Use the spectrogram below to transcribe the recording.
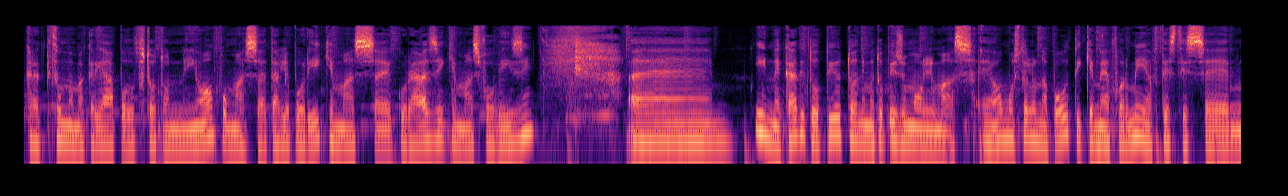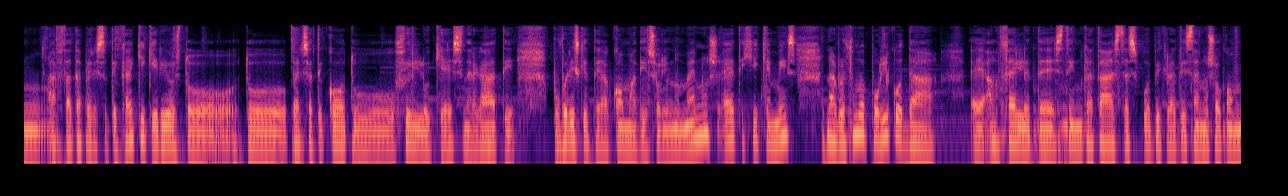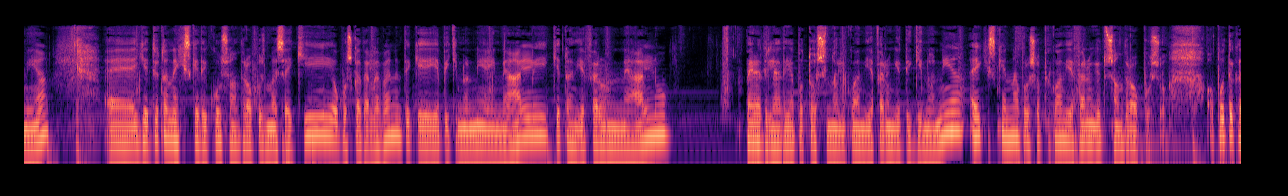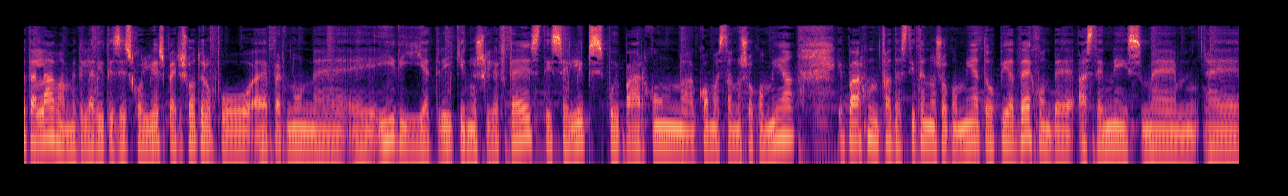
κρατηθούμε μακριά από αυτό τον ιό που μας ταλαιπωρεί και μας κουράζει και μας φοβίζει. Ε, είναι κάτι το οποίο το αντιμετωπίζουμε όλοι μας. Ε, Όμως θέλω να πω ότι και με αφορμή αυτές τις, ε, αυτά τα περιστατικά και κυρίως το, το περιστατικό του φίλου και συνεργάτη που βρίσκεται ακόμα διασωληνωμένος, έτυχε και εμείς να βρεθούμε πολύ κοντά, ε, αν θέλετε, στην κατάσταση που επικρατεί στα νοσοκομεία. Ε, γιατί όταν έχεις και δικούς ανθρώπους μέσα εκεί, όπως καταλαβαίνετε, και η επικοινωνία είναι άλλη και το ενδιαφέρον είναι άλλο. Πέρα δηλαδή από το συνολικό ενδιαφέρον για την κοινωνία, έχεις και ένα προσωπικό ενδιαφέρον για τους ανθρώπους σου. Οπότε καταλάβαμε δηλαδή τις δυσκολίες περισσότερο που ε, περνούν ε, ε, οι ίδιοι οι γιατροί και οι νοσηλευτές, τις ελλείψεις που υπάρχουν ακόμα στα νοσοκομεία. Υπάρχουν, φανταστείτε, νοσοκομεία τα οποία δέχονται ασθενείς με,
